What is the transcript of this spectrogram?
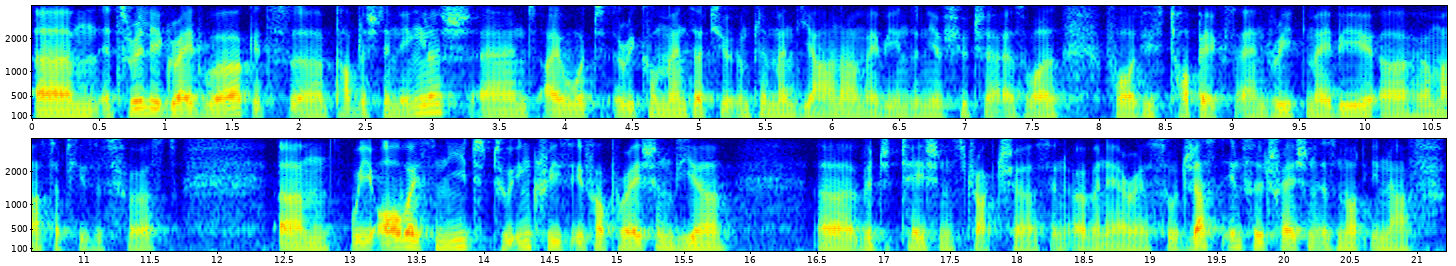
Um, it's really great work. It's uh, published in English, and I would recommend that you implement Jana maybe in the near future as well for these topics and read maybe uh, her master thesis first. Um, we always need to increase evaporation via uh, vegetation structures in urban areas. So just infiltration is not enough.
